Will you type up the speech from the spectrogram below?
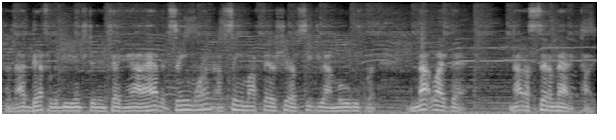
Because I'd definitely be interested in checking out. I haven't seen one. I've seen my fair share of CGI movies, but not like that. Not a cinematic type.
